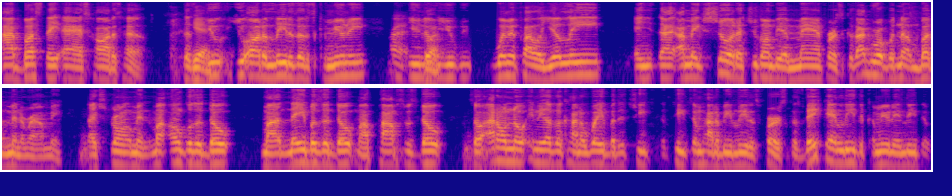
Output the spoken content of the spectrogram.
I bust their ass hard as hell. Because Yeah. you you are the leaders of this community. right? You know, Right. you women follow your lead, and I, I make sure that you're gonna be a man first. Because I grew up with nothing but men around me, like strong men. My uncles are dope. My neighbors are dope. My pops was dope. So I don't know any other kind of way but to teach to teach them how to be leaders first. Because they can't lead the community and lead them,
